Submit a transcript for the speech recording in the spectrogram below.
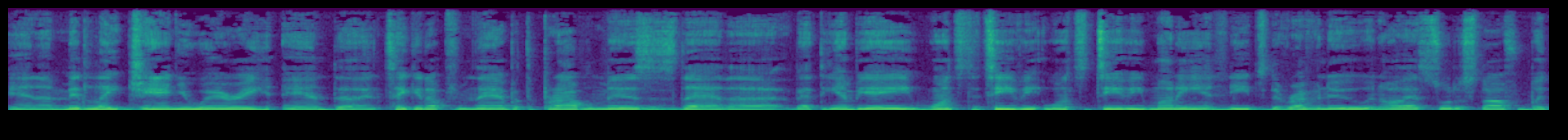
in a mid late January and uh, take it up from there. But the problem is, is that uh, that the NBA wants the TV wants the TV money and needs the revenue and all that sort of stuff. But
